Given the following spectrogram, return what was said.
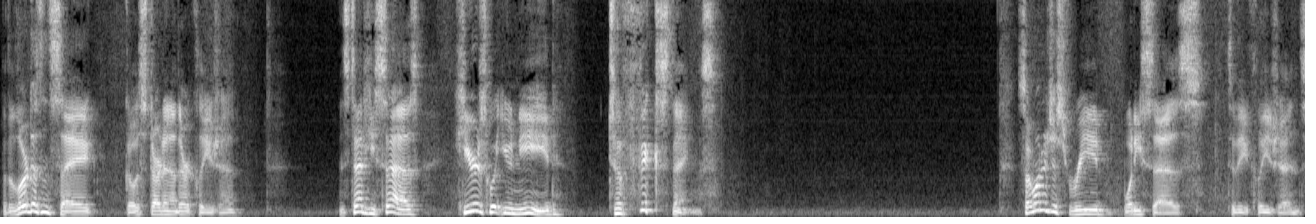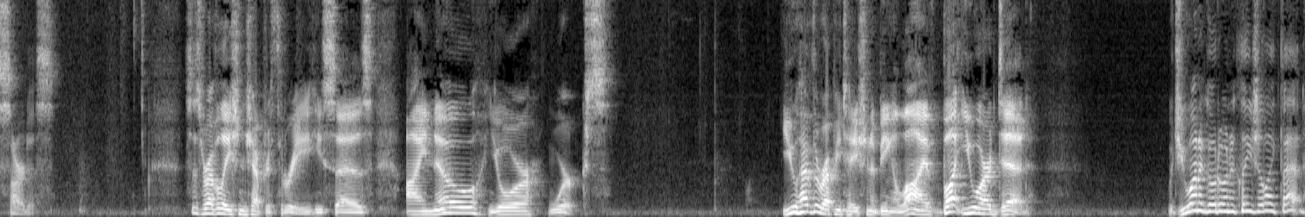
But the Lord doesn't say, go start another ecclesia. Instead, He says, here's what you need to fix things. So I want to just read what He says to the ecclesia in Sardis. This is Revelation chapter 3. He says, I know your works. You have the reputation of being alive, but you are dead. Would you want to go to an ecclesia like that?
